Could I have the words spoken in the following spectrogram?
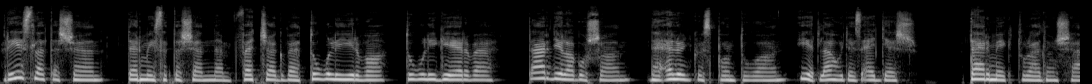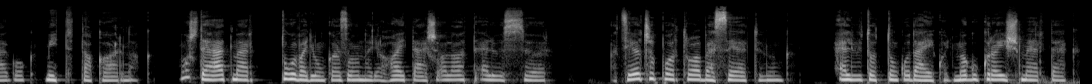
Részletesen, természetesen nem fecsegve, túlírva, túligérve, tárgyilagosan, de előnyközpontúan írd le, hogy az egyes terméktulajdonságok mit takarnak. Most tehát már túl vagyunk azon, hogy a hajtás alatt először a célcsoportról beszéltünk, eljutottunk odáig, hogy magukra ismertek,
